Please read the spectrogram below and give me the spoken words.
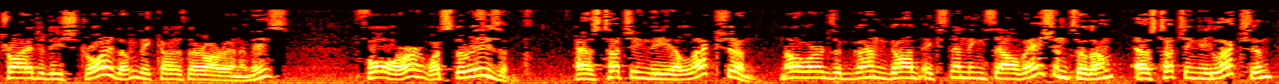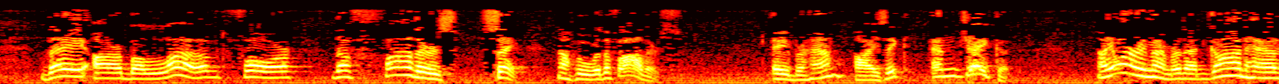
try to destroy them because they're our enemies. For, what's the reason? As touching the election, in other words, again, God extending salvation to them, as touching election, they are beloved for the Father's sake. Now, who were the fathers? Abraham, Isaac, and Jacob. Now, you want to remember that God had,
